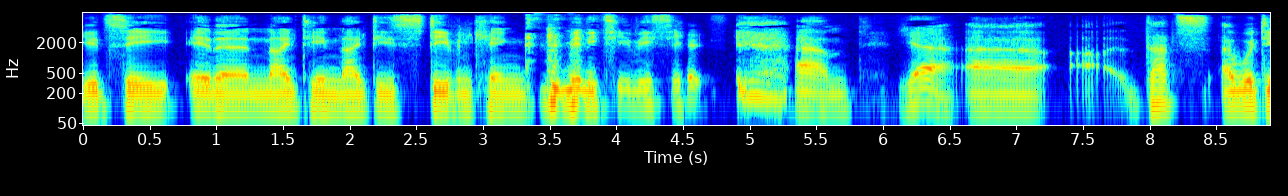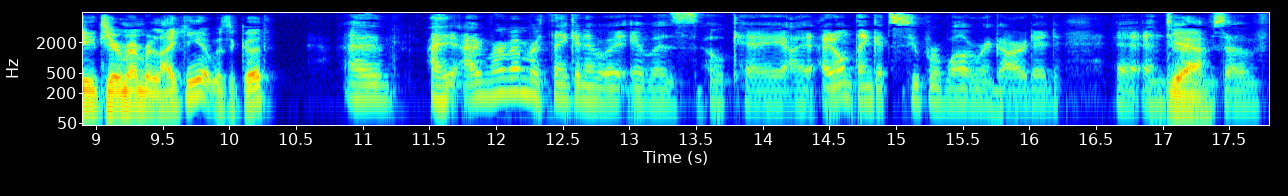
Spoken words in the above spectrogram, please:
you'd see in a 1990s Stephen King mini TV series. Um, yeah, uh, that's. Uh, would do, do you remember liking it? Was it good? Uh, I, I remember thinking it, wa it was okay. I, I don't think it's super well regarded uh, in Yeah. terms of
